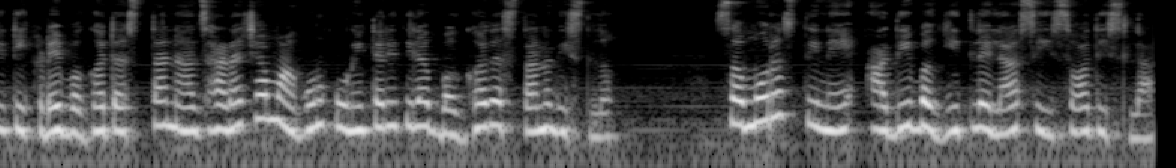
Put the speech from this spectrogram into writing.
ती तिकडे बघत असताना झाडाच्या मागून कोणीतरी तिला बघत असताना दिसलं. समोरच तिने आधी बघितलेला सीसॉ दिसला.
